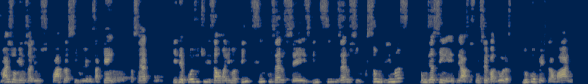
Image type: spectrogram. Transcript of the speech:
mais ou menos ali uns 4 a 5 milímetros aquém, tá certo? E depois utilizar uma lima 2506, 2505, que são limas, vamos dizer assim, entre aspas, conservadoras, no companheiro de trabalho,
